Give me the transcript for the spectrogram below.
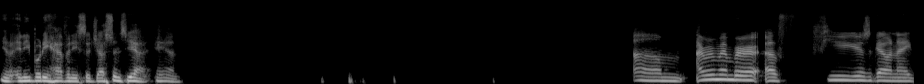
you know, anybody have any suggestions? Yeah, Anne. Um, I remember a few years ago, and I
